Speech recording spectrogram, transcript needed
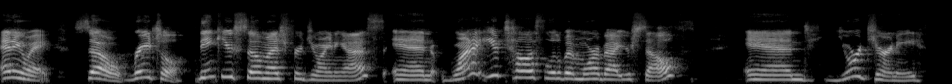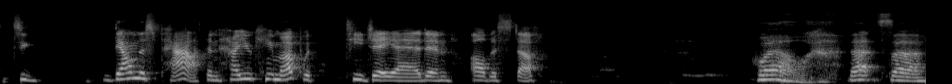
Anyway, so Rachel, thank you so much for joining us. And why don't you tell us a little bit more about yourself and your journey to down this path and how you came up with TJ Ed and all this stuff? Well, that's uh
